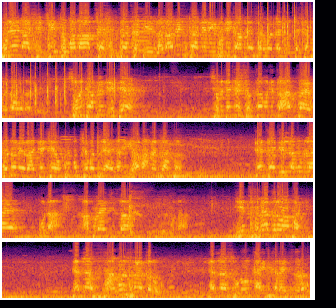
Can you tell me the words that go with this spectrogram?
पुणे नाशिकची तुम्हाला आमच्या शिक्षणासाठी लढावीच लागेल ही भूमिका आपल्या सर्वांना घेऊन त्याच्यामुळे जावं लागेल. सोडून ते आपले नेते आहेत. त्यांच्या शब्दामध्ये धाक आहे. वदन आहे राज्याचे उपमुख्यमंत्री आहेत. आणि ह्या भागात राहतात त्यांचा जिल्हा कुठला आहे? पुन्हा आपला जिल्हा पुन्हा हे सगळं करू आपण. त्यांना सांगून सगळं करू. त्यांना सोडून काहीच करायचं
